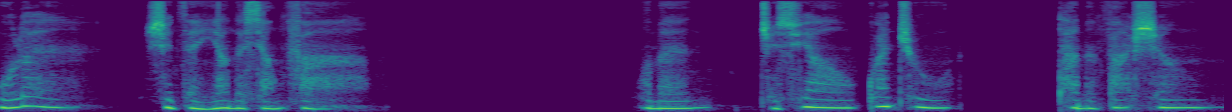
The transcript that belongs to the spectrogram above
无论是怎样的想法。我们只需要关注它们发生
